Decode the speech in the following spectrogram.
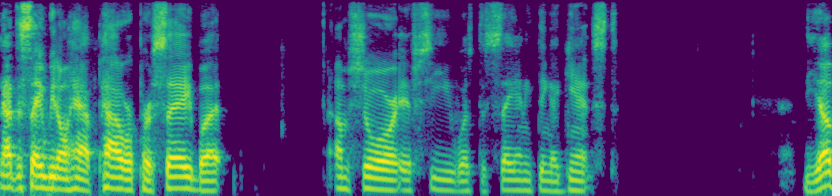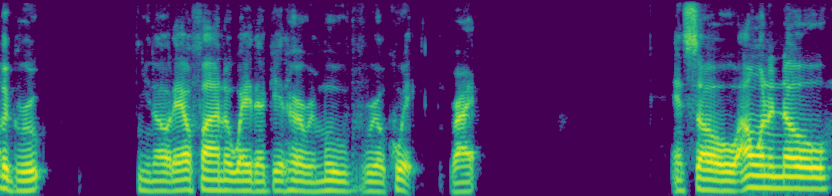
not to say we don't have power per se, but I'm sure if she was to say anything against the other group, you know, they'll find a way to get her removed real quick, right? And so I want to know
